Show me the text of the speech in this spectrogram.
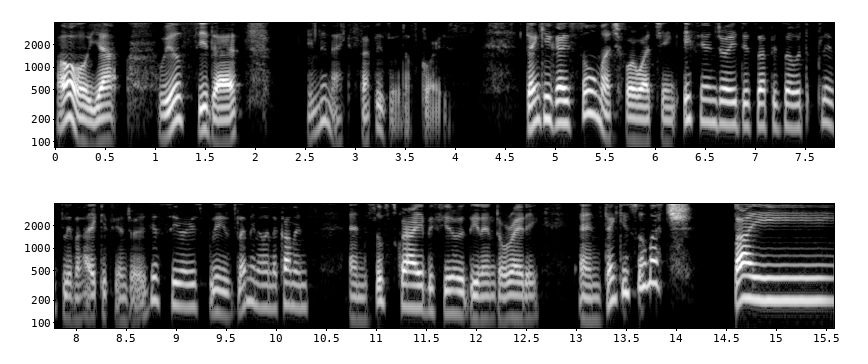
Oh, yeah, we'll see that in the next episode, of course. Thank you guys so much for watching. If you enjoyed this episode, please leave a like. If you enjoyed this series, please let me know in the comments and subscribe if you didn't already. And thank you so much. Bye.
